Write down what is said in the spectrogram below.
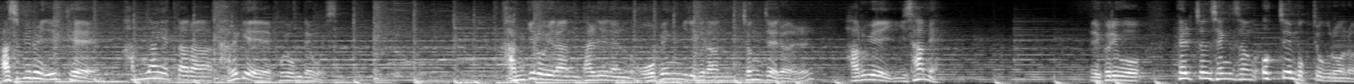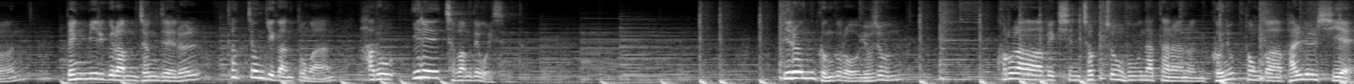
아스피린은 이렇게 함량에 따라 다르게 복용되고 있습니다. 감기로 인한 발리는 500mg 정제를 하루에 2, 3회 예, 그리고 혈전 생성 억제 목적으로는 100mg 정제를 특정 기간 동안 하루 1회 처방되고 있습니다. 이런 근거로 요즘 코로나 백신 접종 후 나타나는 근육통과 발열 시에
